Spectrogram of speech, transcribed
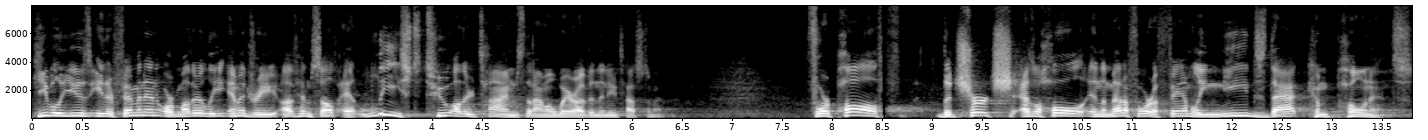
He will use either feminine or motherly imagery of himself at least two other times that I'm aware of in the New Testament. For Paul, the church as a whole, in the metaphor of family, needs that component,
